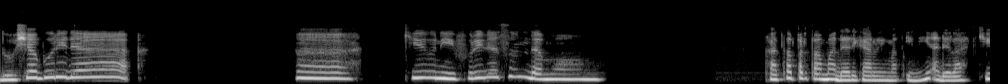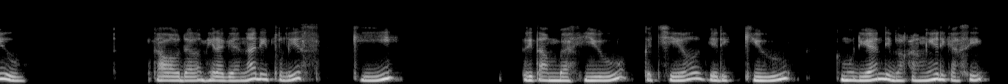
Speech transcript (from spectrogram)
Dosha burida. Ah, Q ni Furida Sundamong. Kata pertama dari kalimat ini adalah Q. Kalau dalam hiragana ditulis ki ditambah u kecil jadi q, kemudian di belakangnya dikasih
